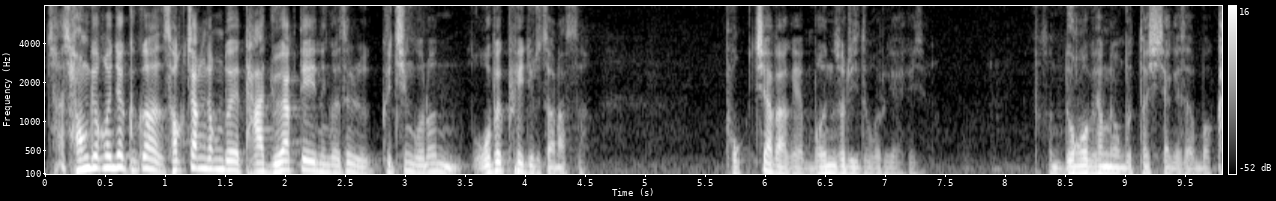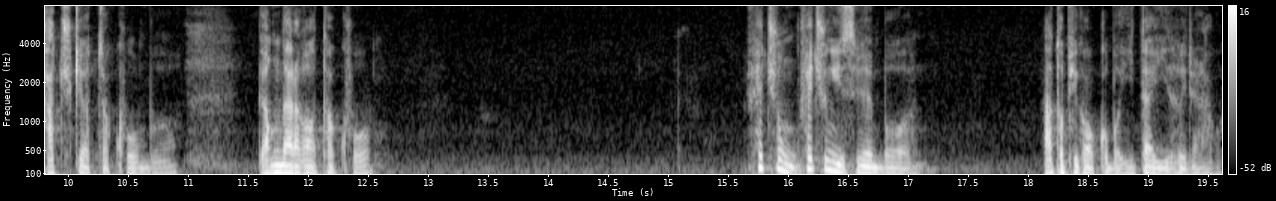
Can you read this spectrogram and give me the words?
자, 성경은요, 그거 석장 정도에 다 요약되어 있는 것을 그 친구는 500페이지로 써놨어. 복잡하게, 뭔 소리도 모르게. 그죠? 농업혁명부터 시작해서 뭐 가축이 어떻고 뭐 명나라가 어떻고 회충 회충이 있으면 뭐 아토피가 없고 뭐 이따 이 소리를 하고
